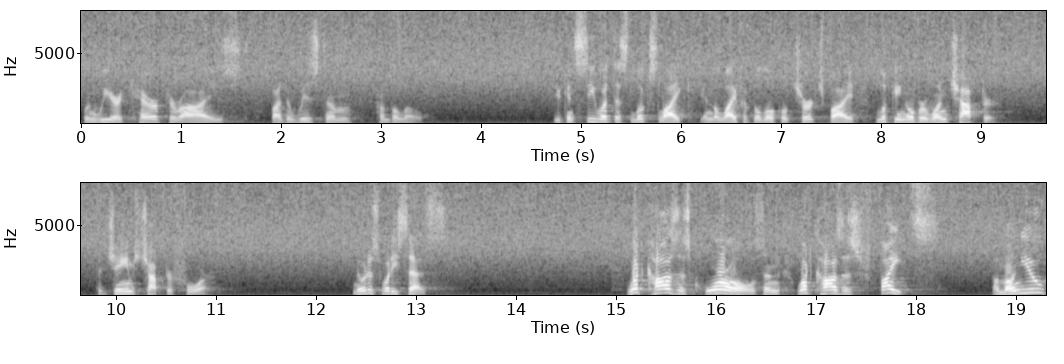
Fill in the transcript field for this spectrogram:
when we are characterized by the wisdom from below. You can see what this looks like in the life of the local church by looking over one chapter to James chapter 4. Notice what he says. What causes quarrels and what causes fights among you?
